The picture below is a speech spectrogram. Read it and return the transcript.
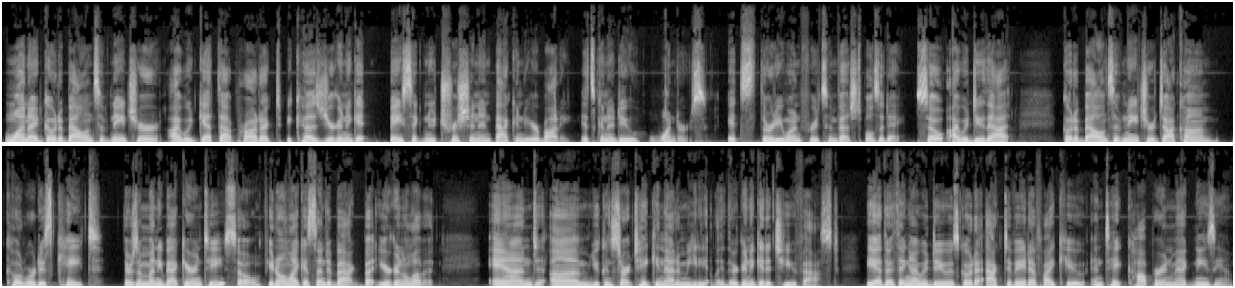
One, I'd go to Balance of Nature. I would get that product because you're going to get basic nutrition in back into your body. It's going to do wonders. It's 31 fruits and vegetables a day. So I would do that. Go to balanceofnature.com. Code word is Kate. There's a money back guarantee. So if you don't like it, send it back, but you're going to love it. And um, you can start taking that immediately. They're going to get it to you fast. The other thing I would do is go to Activate FIQ and take copper and magnesium.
